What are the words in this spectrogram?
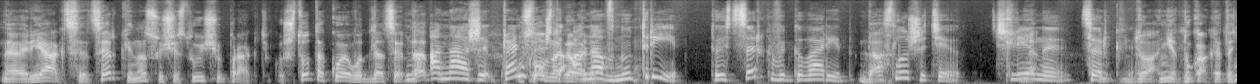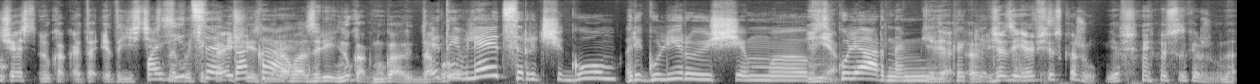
э, реакция церкви на существующую практику. Что такое вот для церкви? Но да, она же, правильно, что говоря. она внутри. То есть церковь говорит, Да. послушайте, члены церкви. Да, нет, ну как, это часть, ну как, это, это естественно Позиция вытекающее из такая. мировоззрения. Ну как, ну как, добро... Это является рычагом, регулирующим э, в Не-не. секулярном мире Не, какие-то Сейчас я процессы. все скажу. Я все, скажу, да.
